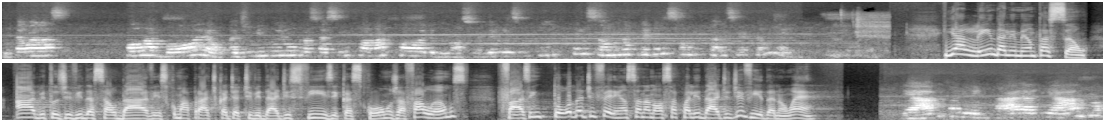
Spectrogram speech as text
Então, elas colaboram a diminuir um processo inflamatório do nosso organismo, tudo pensando na prevenção do câncer também. E além da alimentação, hábitos de vida saudáveis, como a prática de atividades físicas, como já falamos, fazem toda a diferença na nossa qualidade de vida, não é? É hábito alimentar aliado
